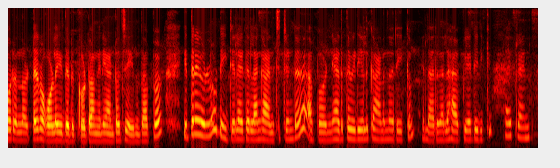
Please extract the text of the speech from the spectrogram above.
ഓരോന്നോട്ട് റോൾ ചെയ്തെടുക്കും കേട്ടോ. അങ്ങനെയാണ് ചെയ്യുന്നത്. അപ്പോൾ ഇത്രയേ ഉള്ളൂ. ഡീറ്റെയിൽ ആയിട്ടെല്ലാം കാണിച്ചിട്ടുണ്ട്. അപ്പോൾ ഇനി അടുത്ത വീഡിയോയിൽ കാണുന്നവരേക്കും എല്ലാവരും നല്ല ഹാപ്പി ആയിട്ടിരിക്കും. ബൈ ഫ്രണ്ട്സ്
